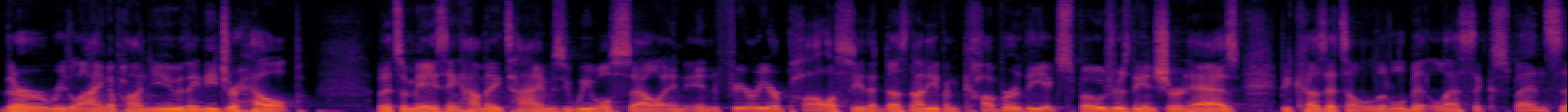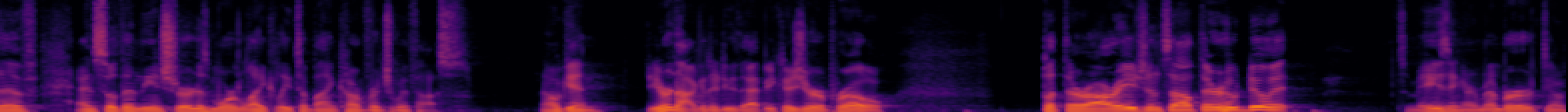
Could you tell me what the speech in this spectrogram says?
They're relying upon you, they need your help. But it's amazing how many times we will sell an inferior policy that does not even cover the exposures the insured has because it's a little bit less expensive. And so then the insured is more likely to buy coverage with us. Now, again, you're not going to do that because you're a pro. But there are agents out there who do it. It's amazing. I remember, you know,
